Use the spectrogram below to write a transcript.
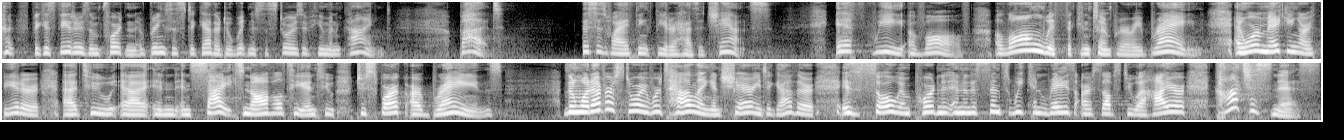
because theater is important. It brings us together to witness the stories of humankind. But this is why I think theater has a chance. If we evolve along with the contemporary brain, and we're making our theater uh, to uh, in, incite novelty and to, to spark our brains, then whatever story we're telling and sharing together is so important. And in a sense, we can raise ourselves to a higher consciousness,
